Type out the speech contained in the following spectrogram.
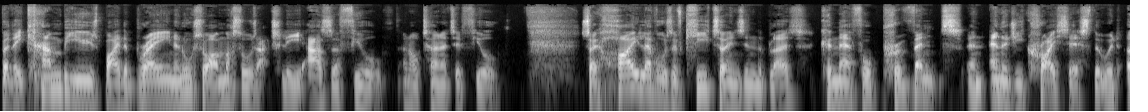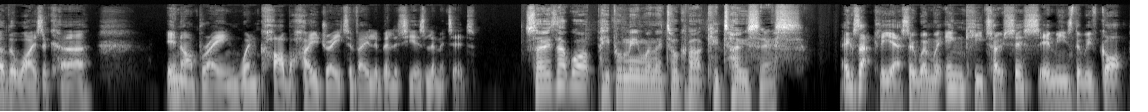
but they can be used by the brain and also our muscles actually as a fuel, an alternative fuel. So, high levels of ketones in the blood can therefore prevent an energy crisis that would otherwise occur in our brain when carbohydrate availability is limited. So, is that what people mean when they talk about ketosis? Exactly, yeah. So when we're in ketosis, it means that we've got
